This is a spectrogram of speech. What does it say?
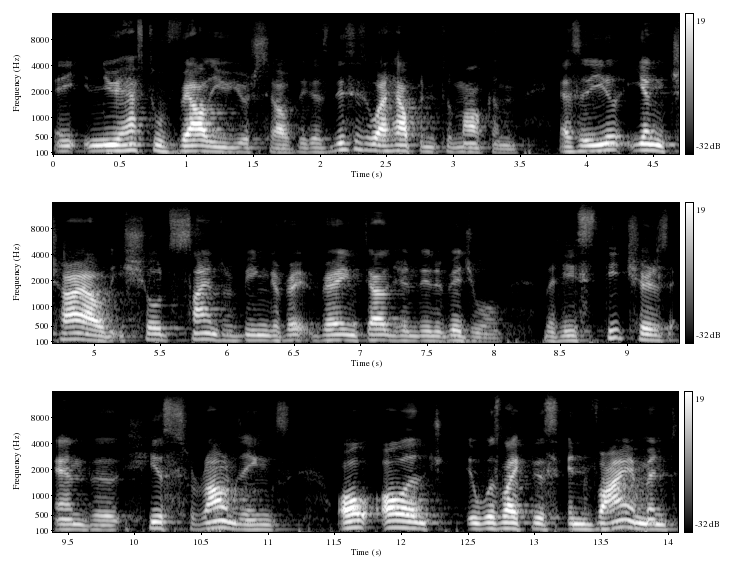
And you have to value yourself because this is what happened to Malcolm. As a young child, he showed signs of being a very, very intelligent individual but his teachers and the, his surroundings, all, all it was like this environment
